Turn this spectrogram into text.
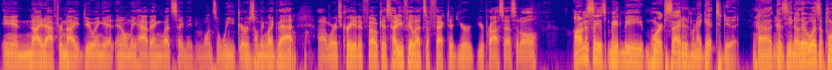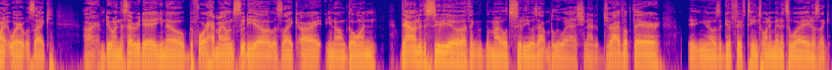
in night after night doing it and only having let's say maybe once a week or something like that uh, where it's creative focused how do you feel that's affected your your process at all Honestly, it's made me more excited when I get to do it because you know there was a point where it was like, all right, I'm doing this every day. You know, before I had my own studio, it was like, all right, you know, I'm going down to the studio. I think my old studio was out in Blue Ash, and I had to drive up there. And, you know, it was a good 15, 20 minutes away. And I was like,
